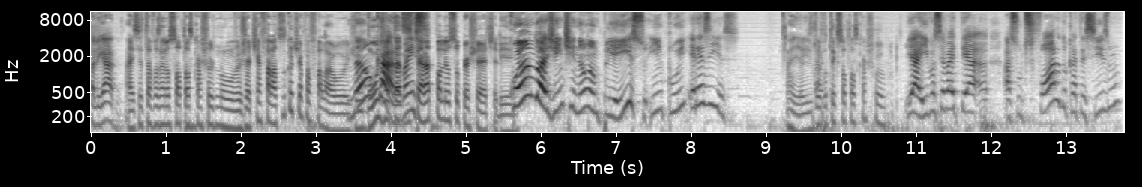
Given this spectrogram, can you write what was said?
Tá ligado? Aí você tá fazendo eu soltar os cachorros de novo. Eu já tinha falado tudo que eu tinha pra falar hoje. Não, o cara, já tá mas- desesperado pra ler o superchat ali. Quando a gente não amplia isso, inclui heresias. Aí, aí eu vou ter que soltar os cachorros. E aí você vai ter a- assuntos fora do catecismo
